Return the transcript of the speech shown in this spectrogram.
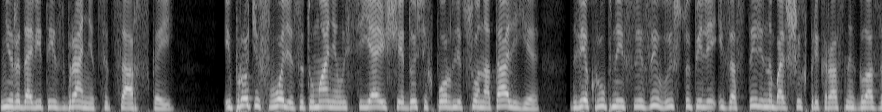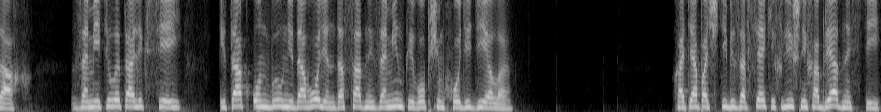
неродовитой избранницы царской. И против воли затуманилось сияющее до сих пор лицо Натальи, Две крупные слезы выступили и застыли на больших прекрасных глазах. Заметил это Алексей. И так он был недоволен досадной заминкой в общем ходе дела. Хотя почти безо всяких лишних обрядностей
